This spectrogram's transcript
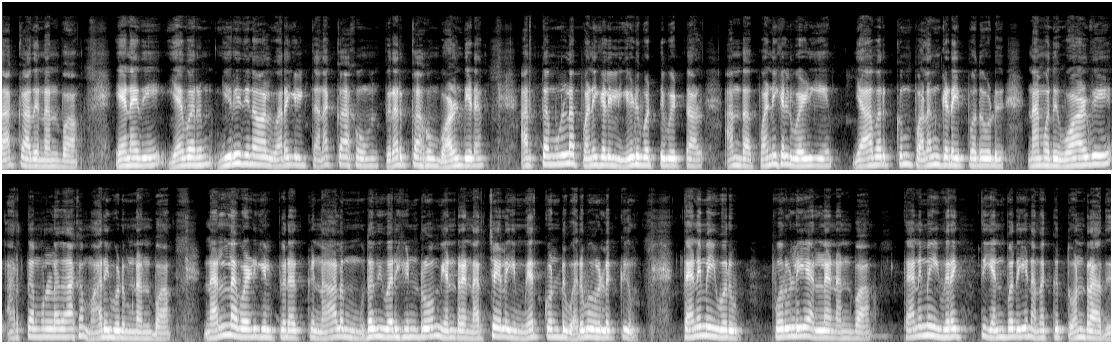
தாக்காது நண்பா. எனவே எவரும் இறுதி நாள் வரையில் தனக்காகவும் பிறர்க்காகவும் வாழ்ந்திட அர்த்தமுள்ள பணிகளில் ஈடுபட்டு விட்டால் அந்த பணிகள் வழியே யாவர்க்கும் பலன் கிடைப்பதோடு நமது வாழ்வே அர்த்தமுள்ளதாக மாறிவிடும் நண்பா. நல்ல வழியில் பிறர்க்கு நாளும் உதவி வருகின்றோம் என்ற நற்செயலை மேற்கொண்டு வருபவர்களுக்கு தனிமை ஒரு பொருளே அல்ல நண்பா. தனிமை விரைத்து என்பதே நமக்கு தோன்றாது.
